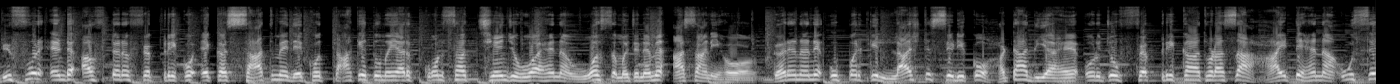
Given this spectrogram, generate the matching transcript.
बिफोर एंड आफ्टर फैक्ट्री को एक साथ में देखो ताकि तुम्हें यार कौन सा चेंज हुआ है ना, वो समझने में आसानी हो। गरेना ने ऊपर की लास्ट सीढ़ी को हटा दिया है और जो फैक्ट्री का थोड़ा सा हाइट है ना, उससे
